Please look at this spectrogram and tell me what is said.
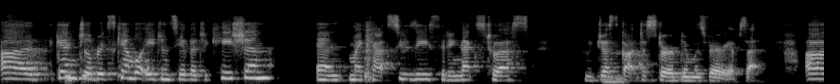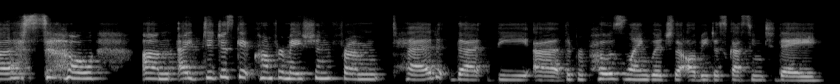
Uh, Again, Jill Briggs Campbell, Agency of Education, and my cat Susie sitting next to us, who just got disturbed and was very upset. Uh, So um, I did just get confirmation from Ted that the, uh, the proposed language that I'll be discussing today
